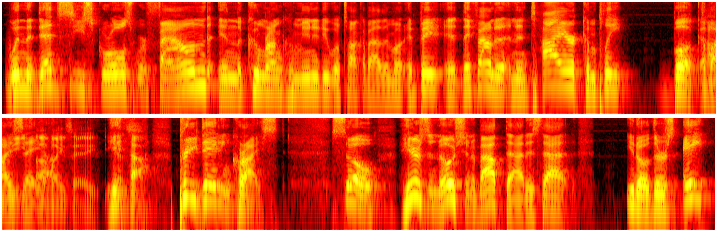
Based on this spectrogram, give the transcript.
when the Dead Sea Scrolls were found in the Qumran community, we'll talk about it in a moment. It, it, they found an entire complete book of Copy Isaiah. Of Isaiah. Yeah, predating Christ. So here's the notion about that is that you know there's eight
